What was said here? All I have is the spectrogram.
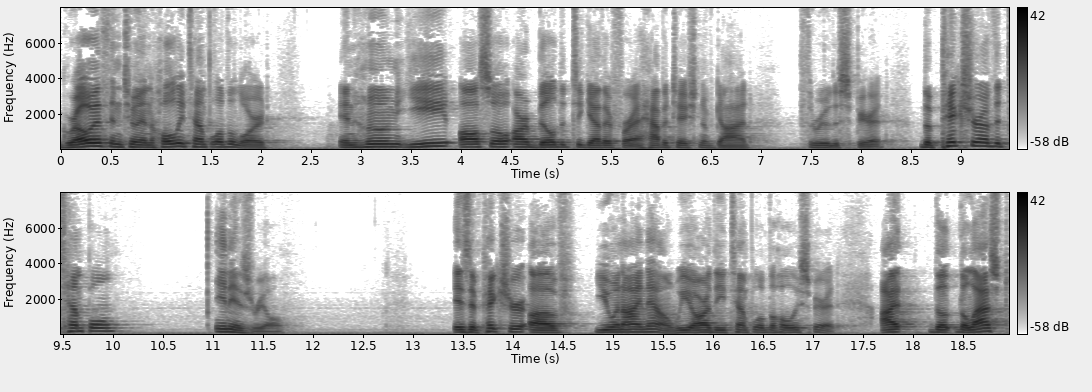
groweth into an holy temple of the Lord in whom ye also are builded together for a habitation of God through the Spirit. The picture of the temple in Israel is a picture of you and I now. We are the temple of the Holy Spirit. I, the, the last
